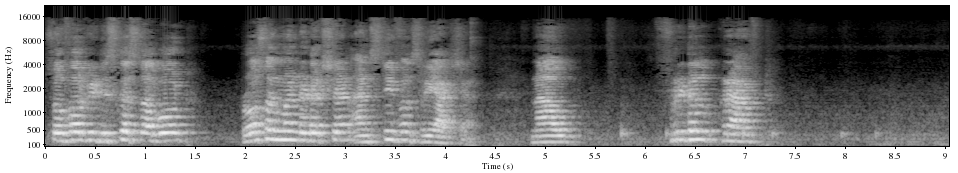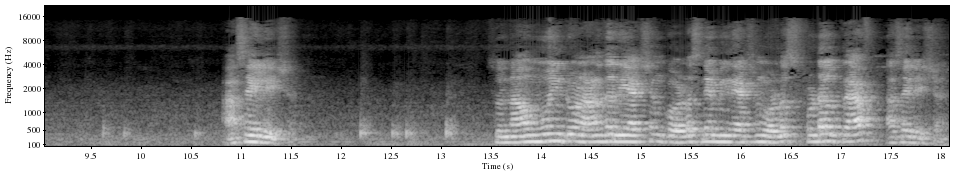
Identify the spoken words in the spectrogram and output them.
So far we discussed about Rosenmund reduction and Stephens reaction. Now Friedel-Crafts acylation. So now moving to another reaction called as naming reaction called as Friedel-Crafts acylation.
